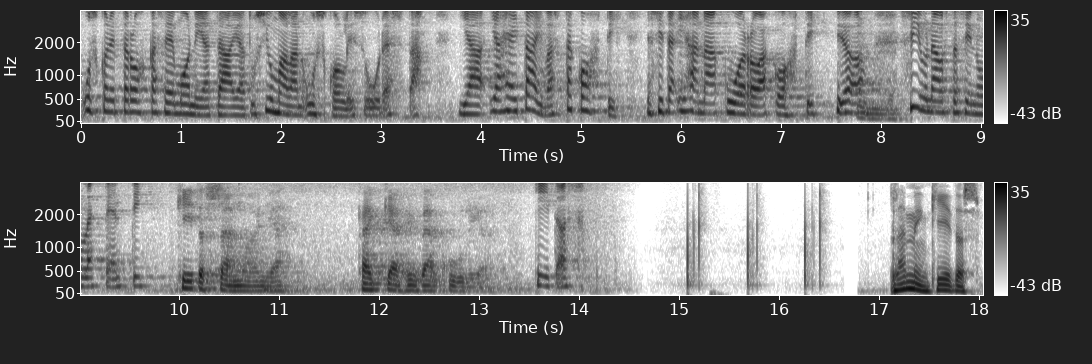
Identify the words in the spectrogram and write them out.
uskon, että rohkaisee monia tämä ajatus Jumalan uskollisuudesta. Ja, ja hei taivasta kohti ja sitä ihanaa kuoroa kohti. Ja siunausta sinulle Pentti. Kiitos samoin ja kaikkea hyvää kuulijoille. Kiitos. Lämmin kiitos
